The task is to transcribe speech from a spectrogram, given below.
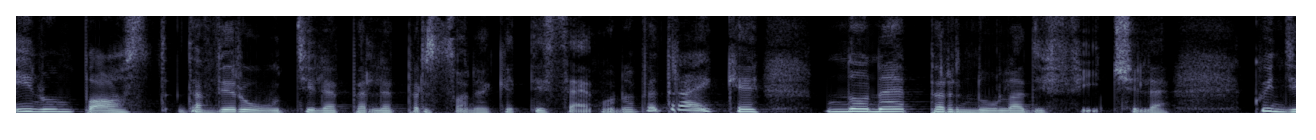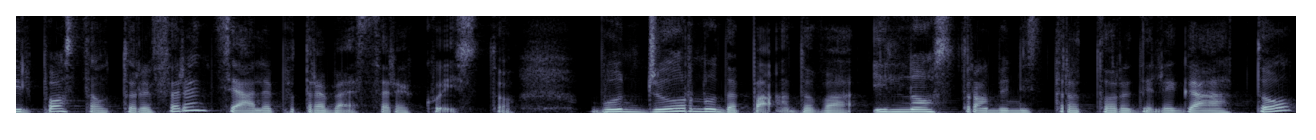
in un post davvero utile per le persone che ti seguono. Vedrai che non è per nulla difficile. Quindi il post autoreferenziale potrebbe essere questo. Buongiorno da Padova, il nostro amministratore delegato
